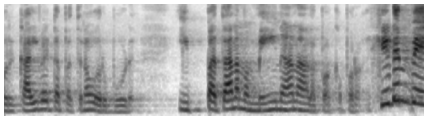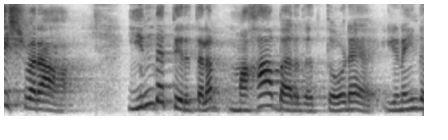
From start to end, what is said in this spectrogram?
ஒரு கல்வெட்டை பற்றின ஒரு போர்டு. இப்போ தான் நம்ம மெயினான ஆளை பார்க்க போகிறோம் ஹிடிம்பேஸ்வரா இந்த திருத்தலம் மகாபாரதத்தோட இணைந்த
